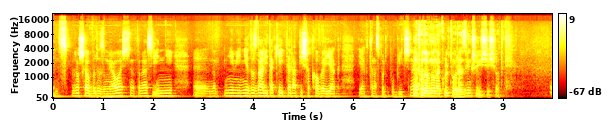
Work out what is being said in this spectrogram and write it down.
Więc proszę o wyrozumiałość, natomiast inni e, no, nie, nie doznali takiej terapii szokowej jak, jak transport publiczny. No podobno na kulturę zwiększyliście środki. Y,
